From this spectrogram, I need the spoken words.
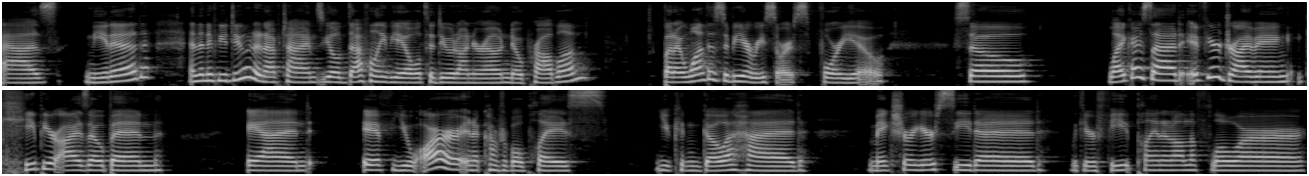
as needed. And then if you do it enough times, you'll definitely be able to do it on your own, no problem. But I want this to be a resource for you. So, like I said, if you're driving, keep your eyes open. And if you are in a comfortable place, you can go ahead, make sure you're seated with your feet planted on the floor.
